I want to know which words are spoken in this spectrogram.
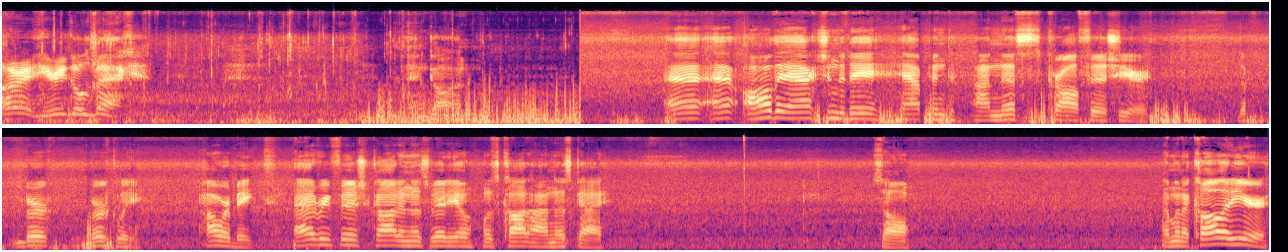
All right, here he goes back. And gone. Uh, uh, all the action today happened on this crawfish here. The Ber Berkley power bait. Every fish caught in this video was caught on this guy. So, I'm gonna call it here.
